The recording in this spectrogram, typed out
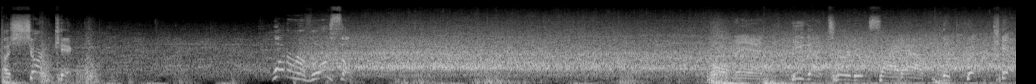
A sharp kick. What a reversal. Oh, man. He got turned inside out. The quick kick.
